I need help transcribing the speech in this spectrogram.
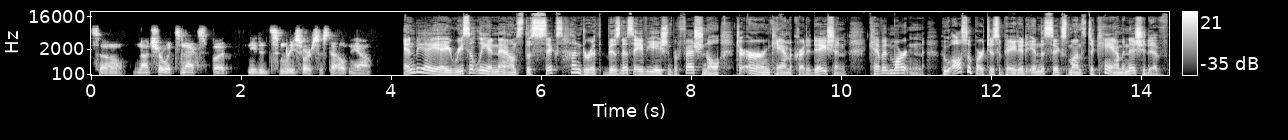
So, not sure what's next, but needed some resources to help me out. NBAA recently announced the 600th business aviation professional to earn CAM accreditation, Kevin Martin, who also participated in the Six Months to CAM initiative.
